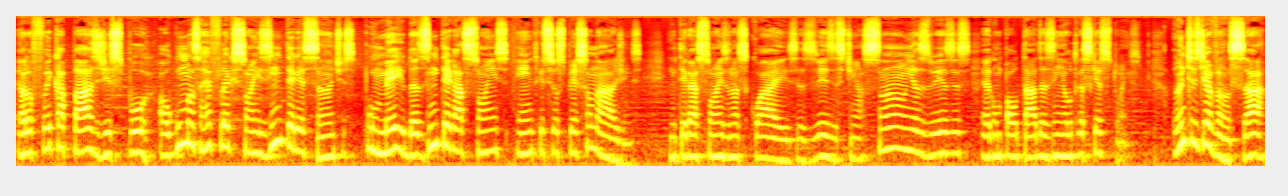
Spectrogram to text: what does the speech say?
ela foi capaz de expor algumas reflexões interessantes por meio das interações entre seus personagens interações nas quais às vezes tinha ação e às vezes eram pautadas em outras questões. Antes de avançar,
